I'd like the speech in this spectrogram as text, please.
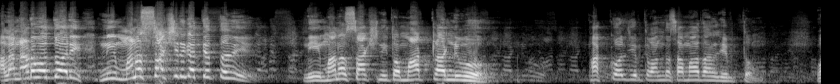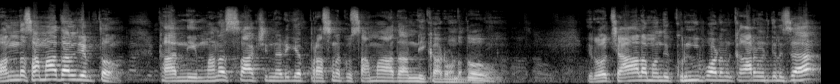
అలా నడవద్దు అని నీ మనస్సాక్షిని గద్దెత్తది నీ మనస్సాక్షి నీతో మాట్లాడి నువ్వు. పక్కోళ్ళు చెప్తే వంద సమాధానాలు చెప్తాం. వంద సమాధానాలు చెప్తాం. కానీ నీ మనస్సాక్షిని అడిగే ప్రశ్నకు సమాధానం నీ కాడ ఉండదు. ఈరోజు చాలామంది కృంగిపోవడానికి కారణం ఏంటి తెలుసా?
